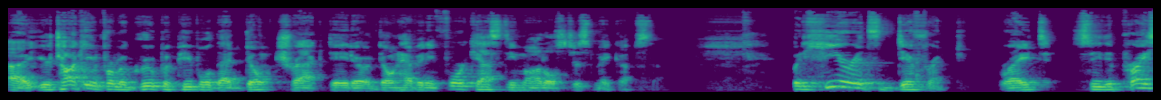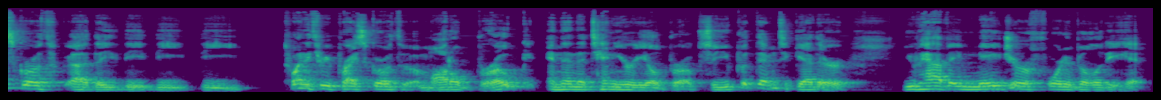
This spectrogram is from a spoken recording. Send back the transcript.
uh, you're talking from a group of people that don't track data or don't have any forecasting models, just make up stuff. But here it's different, right? See, the price growth, uh, the, the, the, the 23 price growth model broke and then the 10 year yield broke. So you put them together, you have a major affordability hit.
